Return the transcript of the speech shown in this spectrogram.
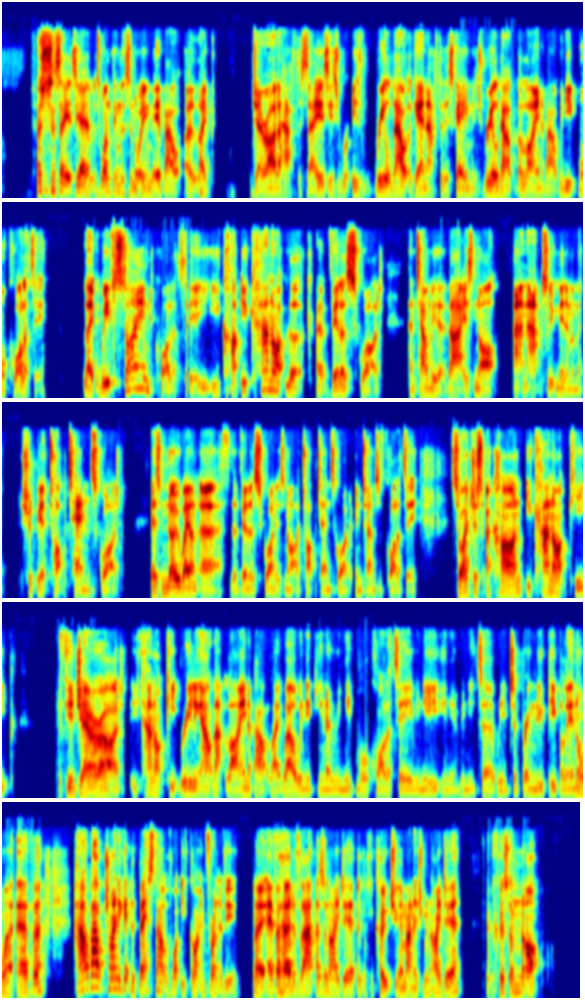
I was just gonna say it's yeah. It's one thing that's annoying me about uh, like Gerrard. I have to say is he's he's reeled out again after this game. He's reeled out the line about we need more quality. Like we've signed quality. You can't you cannot look at Villa's squad and tell me that that is not at an absolute minimum should be a top 10 squad there's no way on earth the Villa's squad is not a top 10 squad in terms of quality. So I just, I can't, you cannot keep, if you're Gerrard, you cannot keep reeling out that line about like, well, we need, you know, we need more quality. We need, you know, we need to, we need to bring new people in or whatever. How about trying to get the best out of what you've got in front of you? Like, ever heard of that as an idea, like a coaching and management idea? Because I'm not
